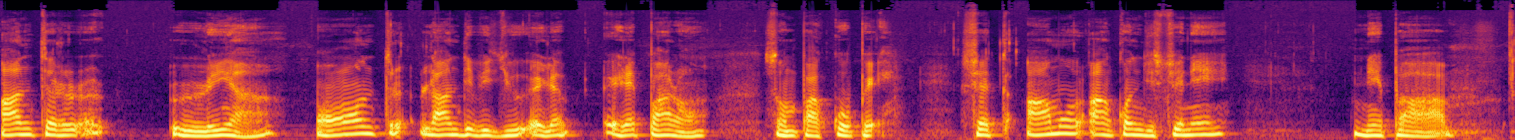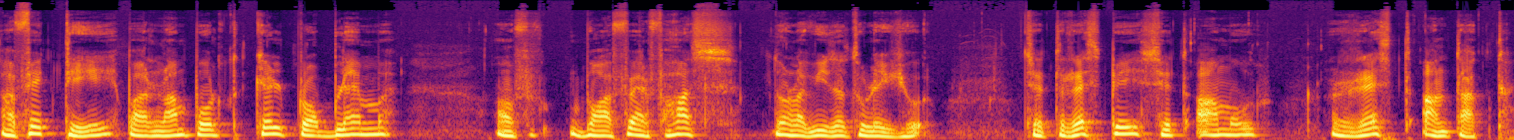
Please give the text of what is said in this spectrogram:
entre-lien entre l'individu et, les parents ne sont pas coupés. Cet amour inconditionnel n'est pas affecté par n'importe quel problème on doit faire face dans la vie de tous les jours. Cet respect, cet amour reste intact.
